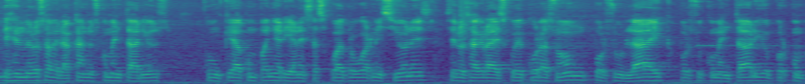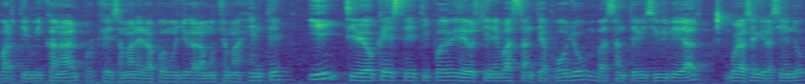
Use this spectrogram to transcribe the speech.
déjenmelo saber acá en los comentarios con qué acompañarían estas cuatro guarniciones. Se los agradezco de corazón por su like, por su comentario, por compartir mi canal, porque de esa manera podemos llegar a mucha más gente. Y si veo que este tipo de videos tiene bastante apoyo, bastante visibilidad, voy a seguir haciendo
